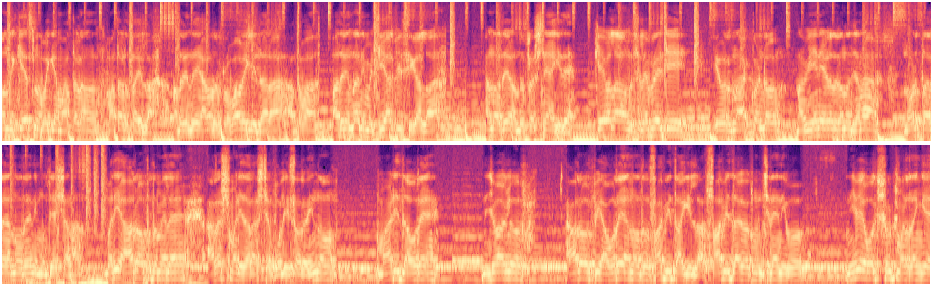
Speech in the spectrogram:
ಒಂದು ಕೇಸ್ನ ಬಗ್ಗೆ ಮಾತಾಡ, ಮಾತಾಡ್ತಾ ಇಲ್ಲ? ಅದರಿಂದ ಯಾರಾದ್ರೂ ಪ್ರಭಾವಿಗಳಿದ್ದಾರಾ? ಅಥವಾ ಅದರಿಂದ ನಿಮ್ಮ ಟಿ ಆರ್ ಪಿ ಸಿಗಲ್ಲ? ಅನ್ನೋದೇ ಒಂದು ಪ್ರಶ್ನೆ ಆಗಿದೆ. ಕೇವಲ ಒಂದು ಸೆಲೆಬ್ರಿಟಿ ಇವ್ರನ್ನ ಹಾಕೊಂಡು ನಾವ್ ಏನ್ ಹೇಳಿದ್ರು ಜನ ನೋಡ್ತಾರೆ ಅನ್ನೋದೇ ನಿಮ್ಮ ಉದ್ದೇಶನ? ಬರೀ ಆರೋಪದ ಮೇಲೆ ಅರೆಸ್ಟ್ ಮಾಡಿದ್ದಾರೆ ಅಷ್ಟೇ ಪೊಲೀಸರು. ಇನ್ನು ಮಾಡಿದ್ದ ಅವರೇ ನಿಜವಾಗ್ಲೂ ಆರೋಪಿ ಅವರೇ ಅನ್ನೋದು ಸಾಬೀತಾಗಿಲ್ಲ. ಸಾಬೀತಾಗೋಕೆ ಮುಂಚೆನೆ ನೀವು ನೀವೇ ಹೋಗಿ ಶೂಟ್ ಮಾಡ್ದಂಗೆ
